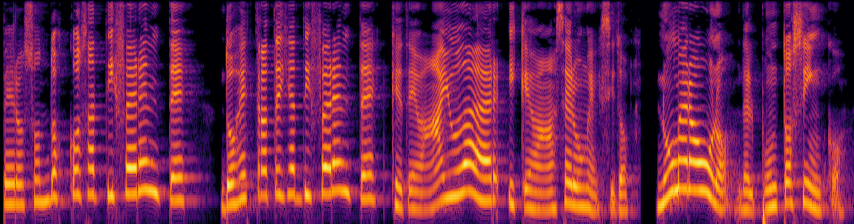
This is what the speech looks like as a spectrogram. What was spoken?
pero son dos cosas diferentes, dos estrategias diferentes que te van a ayudar y que van a ser un éxito. Número 1 del punto 5,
